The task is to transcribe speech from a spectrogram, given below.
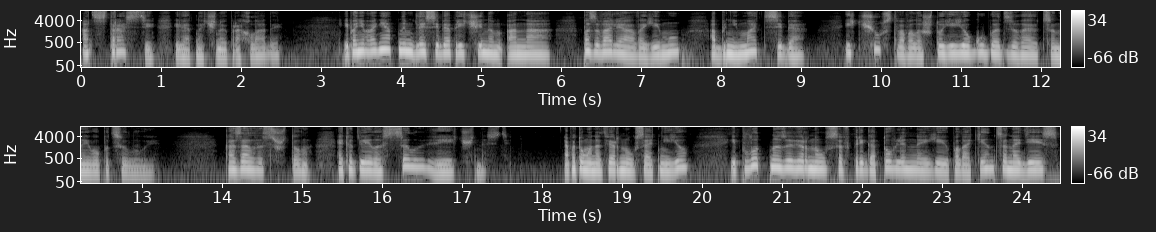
от страсти или от ночной прохлады. И по непонятным для себя причинам она позволяла ему обнимать себя и чувствовала, что ее губы отзываются на его поцелуи. Казалось, что это длилось целую вечность. А потом он отвернулся от нее и плотно завернулся в приготовленное ею полотенце, надеясь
